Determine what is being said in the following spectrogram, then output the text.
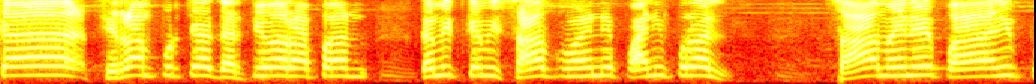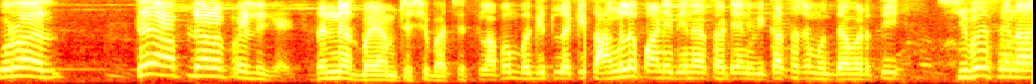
का श्रीरामपूरच्या धर्तीवर आपण कमीत कमी सहा महिने पाणी पुरल सहा महिने पाणी पुरल ते आपल्याला पहिले घ्यायचं. धन्यवाद भाई आमच्याशी बातचीत आपण बघितलं की चांगलं पाणी देण्यासाठी आणि विकासाच्या मुद्द्यावरती शिवसेना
